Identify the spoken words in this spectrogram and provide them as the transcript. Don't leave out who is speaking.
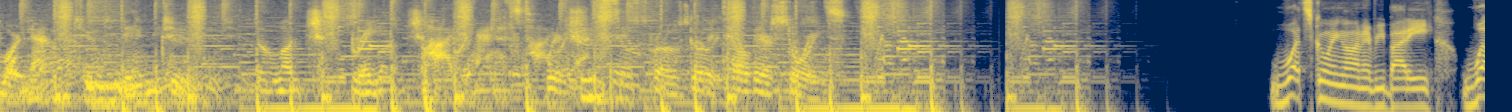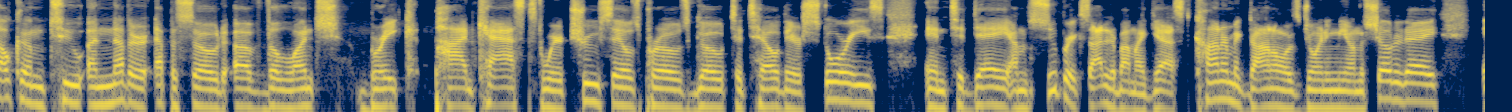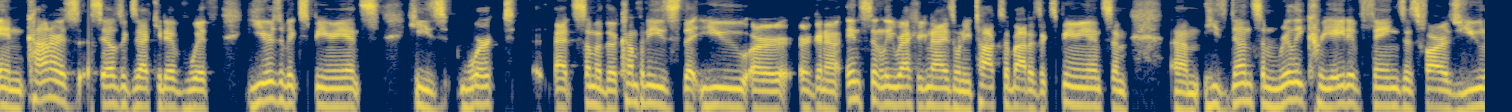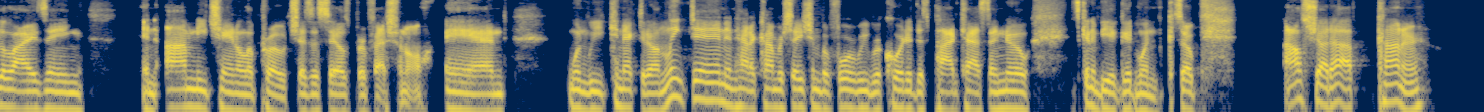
Speaker 1: You are now tuned into the Lunch Break Podcast, where true sales pros go to tell their stories.
Speaker 2: What's going on, everybody? Welcome to another episode of the Lunch Break Podcast, where true sales pros go to tell their stories. And today, I'm super excited about my guest. Connor McDonald is joining me on the show today. And Connor is a sales executive with years of experience. He's worked at some of the companies that you are, are going to instantly recognize when he talks about his experience. And um, he's done some really creative things as far as utilizing an omni channel approach as a sales professional. And when we connected on LinkedIn and had a conversation before we recorded this podcast, I know it's going to be a good one. So I'll shut up. Connor,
